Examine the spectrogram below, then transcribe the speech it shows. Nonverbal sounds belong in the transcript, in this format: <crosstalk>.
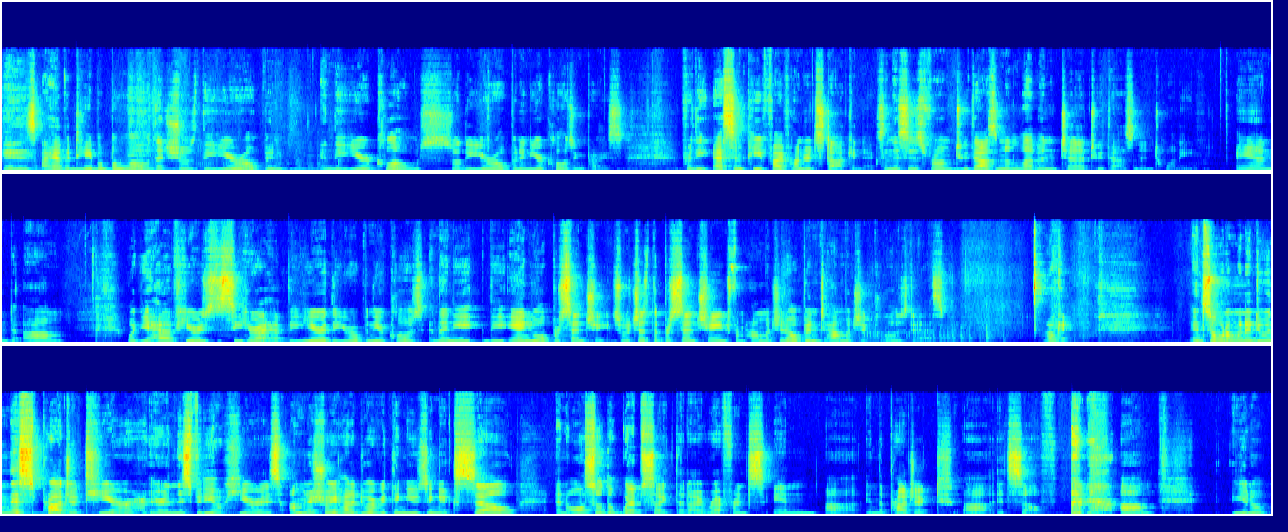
is I have a table below that shows the year open and the year close, so the year open and year closing price, for the S&P 500 stock index. And this is from 2011 to 2020. And um, what you have here is to see here I have the year, the year open, the year closed, and then the, the annual percent change. So it's just the percent change from how much it opened to how much it closed as. Okay. And so what I'm going to do in this project here, or in this video here, is I'm going to show you how to do everything using Excel and also the website that I reference in uh, in the project uh, itself. <clears throat> um, you know,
